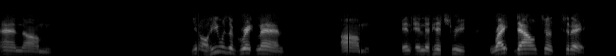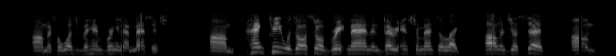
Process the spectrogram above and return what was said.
And um, you know, he was a great man um in, in the history right down to today. Um, if it wasn't for him bringing that message. Um, Hank P was also a great man and very instrumental, like Harlan just said. Um,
